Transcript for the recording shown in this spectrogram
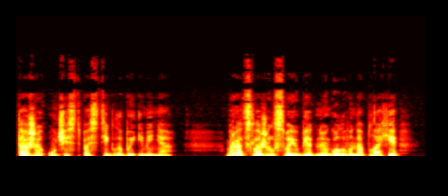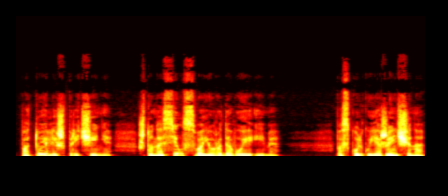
та же участь постигла бы и меня». Брат сложил свою бедную голову на плахе по той лишь причине, что носил свое родовое имя. Поскольку я женщина,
